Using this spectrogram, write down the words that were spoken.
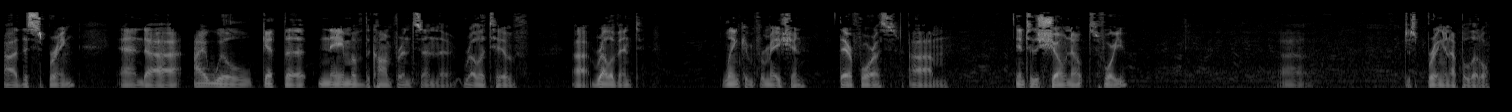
uh, this spring. And uh, I will get the name of the conference and the relative, uh, relevant link information there for us um, into the show notes for you. Uh, just bringing up a little,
